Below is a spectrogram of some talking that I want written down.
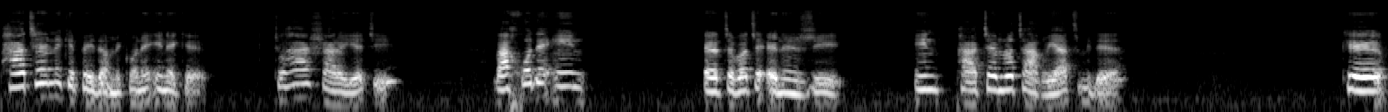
پترنی که پیدا می‌کنه اینه که تو هر شرایطی و خود این ارتباط انرژی این پترن رو تقویت میده که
